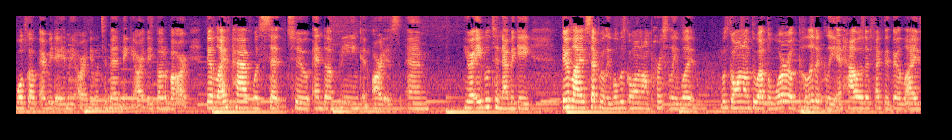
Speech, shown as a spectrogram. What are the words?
woke up every day and made art. They went to bed making art. They thought about art their life path was set to end up being an artist and you're able to navigate their lives separately what was going on personally what was going on throughout the world politically and how it affected their life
